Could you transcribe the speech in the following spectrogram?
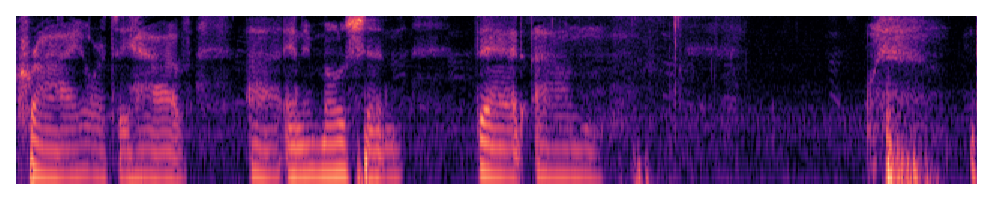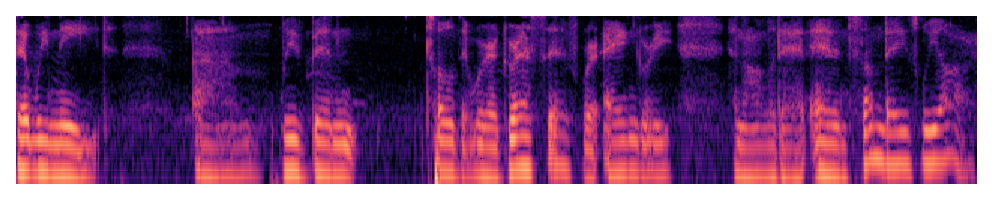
cry or to have uh, an emotion that um, that we need. Um, we've been told that we're aggressive, we're angry, and all of that. And some days we are,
